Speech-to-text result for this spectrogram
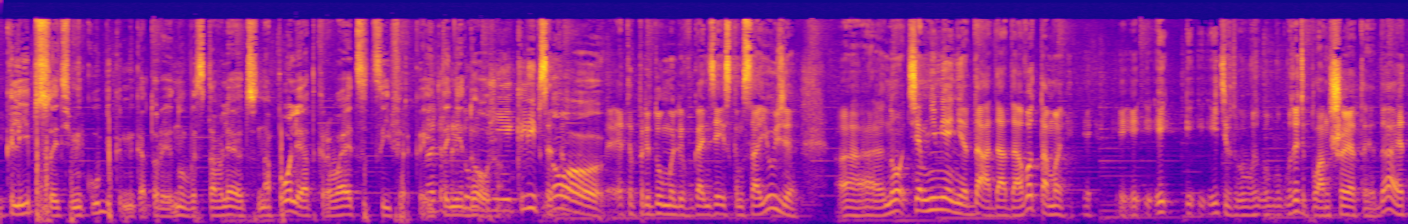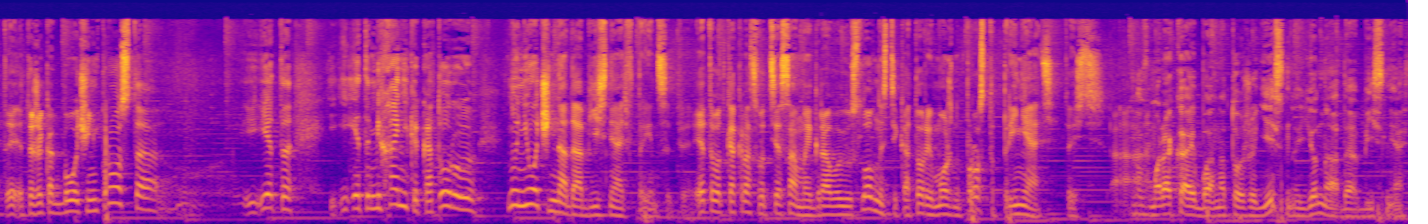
Эклипс с этими кубиками, которые, ну, выставляются на поле, открывается циферка, но и ты не должен. не Эклипс, но... это, это придумали в Ганзейском союзе, э, но, тем не менее, да, да, да, вот там эти, вот эти планшеты, да, это, это же как бы очень просто, и это, и это механика, которую, ну, не очень надо объяснять, в принципе. Это вот как раз вот те самые игровые условности, которые можно просто принять. То есть... А, ну, в Маракайбо она тоже есть, но ее надо объяснять.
